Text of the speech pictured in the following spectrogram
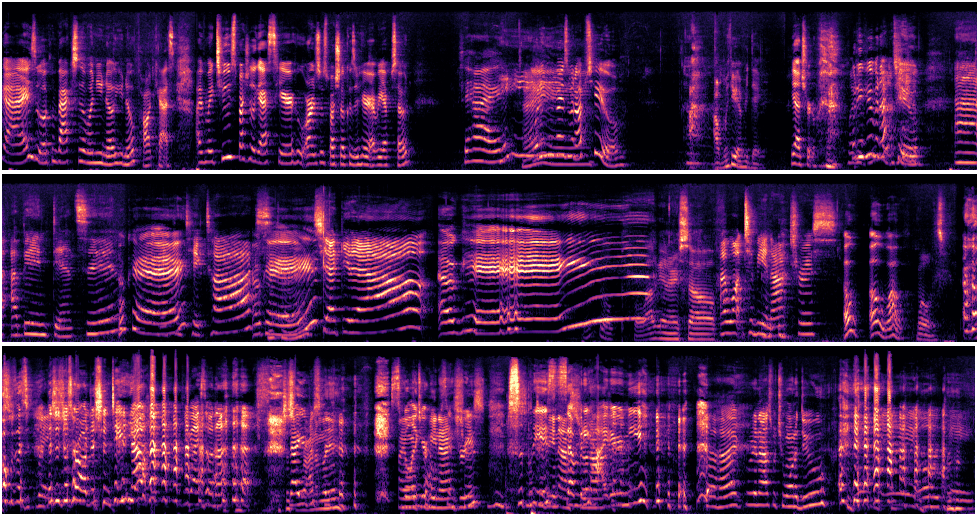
guys, welcome back to the When You Know You Know podcast. I have my two special guests here who aren't so special because they're here every episode. Say hi. Hey. What have you guys been up to? I'm with you every day. Yeah, true. What, have you been up to? Uh, I've been dancing. Okay. TikToks. Okay. Check it out. Okay. Plugging herself. I want to be an actress. Oh, oh, wow. Whoa, it's Oh, this, Wait. this is just her audition tape now. You guys wanna. just Now you're just- randomly. Spilling want your to be hopes and dreams. So to please, somebody hire me. the heck? We didn't ask what you want to do. okay.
